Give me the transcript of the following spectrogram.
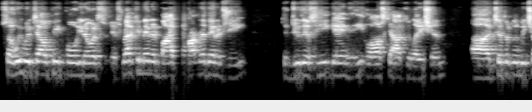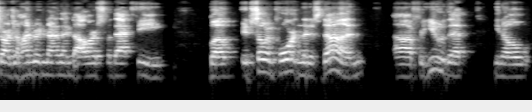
So we would tell people, you know, it's, it's recommended by Department of Energy to do this heat gain, heat loss calculation. Uh, typically, we charge $199 for that fee, but it's so important that it's done uh, for you that you know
